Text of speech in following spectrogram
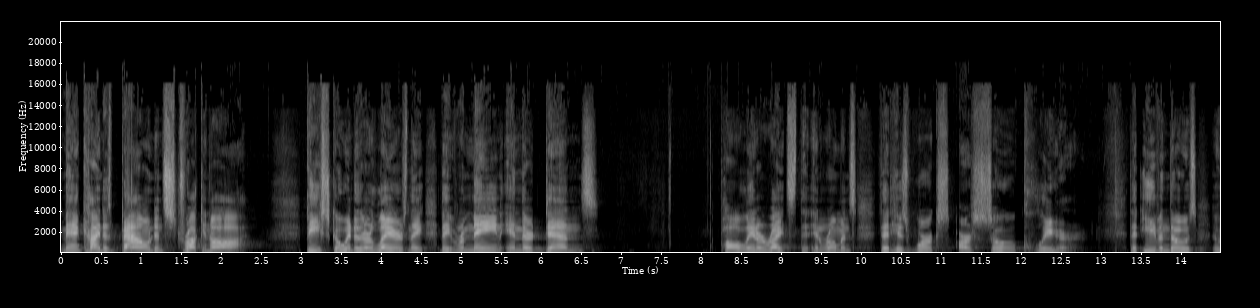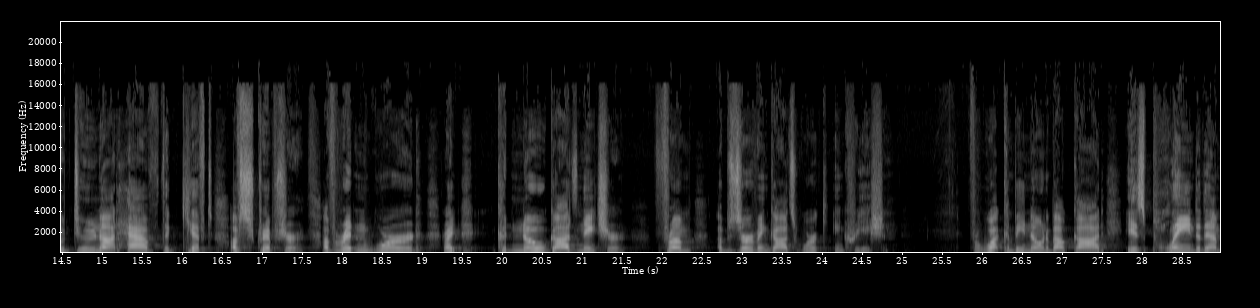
Mankind is bound and struck in awe. Beasts go into their lairs and they, they remain in their dens. Paul later writes in Romans that his works are so clear that even those who do not have the gift of scripture, of written word, right, could know God's nature from observing God's work in creation. For what can be known about God is plain to them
